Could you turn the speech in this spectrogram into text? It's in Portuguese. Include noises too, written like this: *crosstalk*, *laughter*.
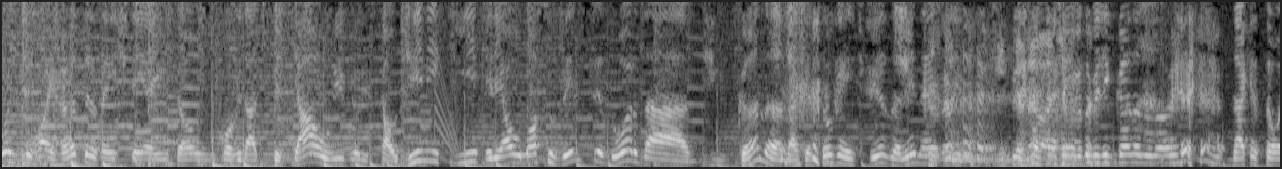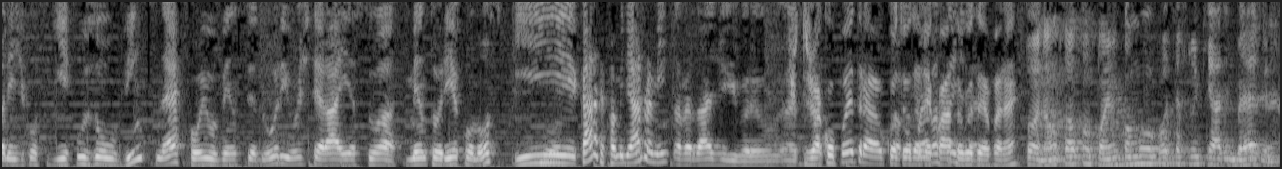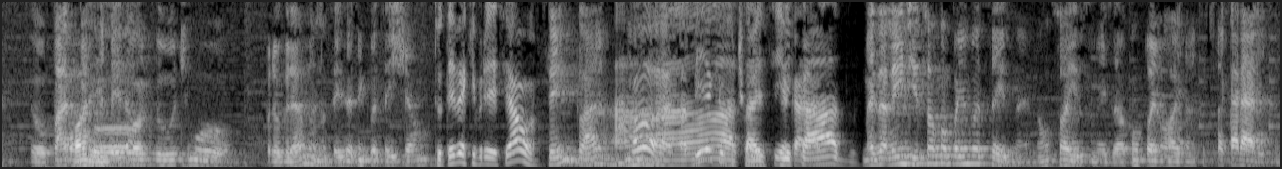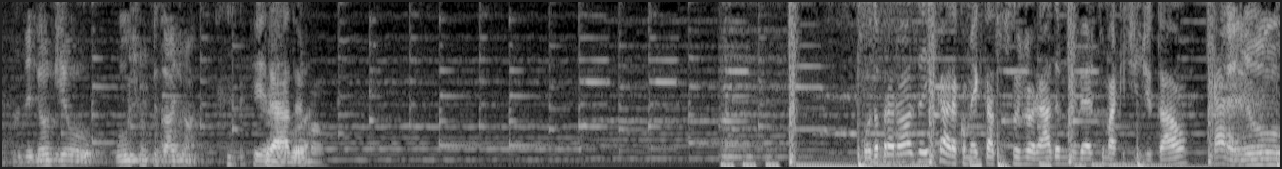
Hoje do Roy Hunters, a gente tem aí então um convidado especial, o Igor Scaldini, que ele é o nosso vencedor da gincana, da questão que a gente fez ali, né? De... *laughs* Eu tô com gincana no nome. Da questão ali de conseguir os ouvintes, né? Foi o vencedor e hoje terá aí a sua mentoria conosco. E, Boa. cara, é familiar pra mim, na verdade, Igor. Eu, tu já acompanha o conteúdo da V4 há algum tempo, né? Pô, não só acompanho, como vou ser franqueado em breve, né? Eu participei do último programa, não sei se é assim que vocês chamam. Tu teve aqui presencial? Sim, claro. Ah, Porra, sabia que eu te tá conhecia, explicado. cara. Mas além disso, eu acompanho vocês, né? Não só isso, mas eu acompanho o Roy Hunters pra caralho, assim. Inclusive, eu vi o, o último episódio ontem. *laughs* Irado, irmão. Conta pra nós aí, cara, como é que tá a sua jornada no universo do marketing digital? Cara, eu,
